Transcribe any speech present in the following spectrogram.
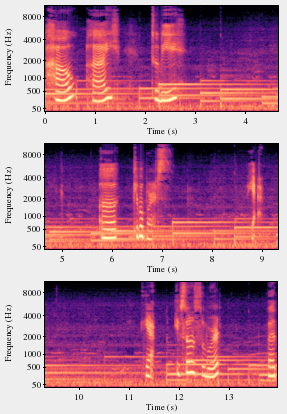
how I to be a K-popers. Yeah. Ya, yeah, it sounds weird, but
